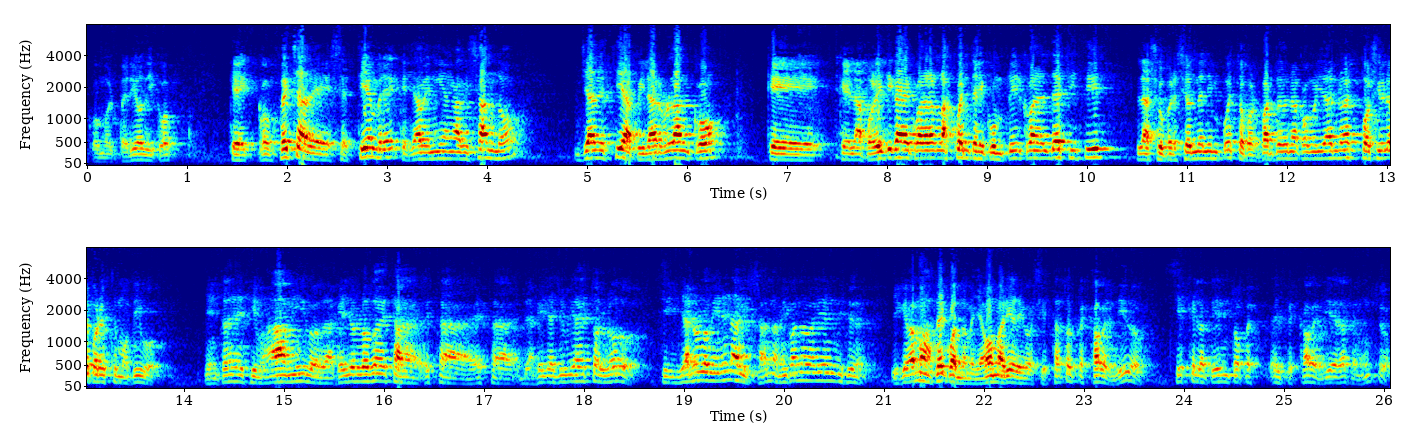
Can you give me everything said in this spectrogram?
como, el periódico, que con fecha de septiembre, que ya venían avisando, ya decía Pilar Blanco que, que, la política de cuadrar las cuentas y cumplir con el déficit, la supresión del impuesto por parte de una comunidad no es posible por este motivo. Y entonces decimos, ah, amigos, de aquellos lodos, esta, esta, esta, de aquella lluvia de estos lodos. Si ya no lo vienen avisando, a mí cuando me vienen diciendo, ¿y qué vamos a hacer cuando me llamó María? Digo, si está todo el pescado vendido, si es que lo tienen todo el pescado vendido desde hace mucho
